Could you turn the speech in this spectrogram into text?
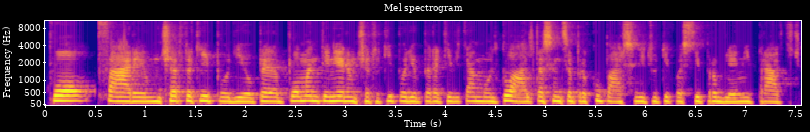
può fare un certo tipo di oper- può mantenere un certo tipo di operatività molto alta senza preoccuparsi di tutti questi problemi pratici.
